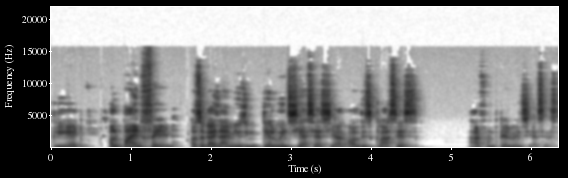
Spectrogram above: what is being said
create Alpine Fade. Also guys, I'm using Tailwind CSS here. All these classes are from Tailwind CSS.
